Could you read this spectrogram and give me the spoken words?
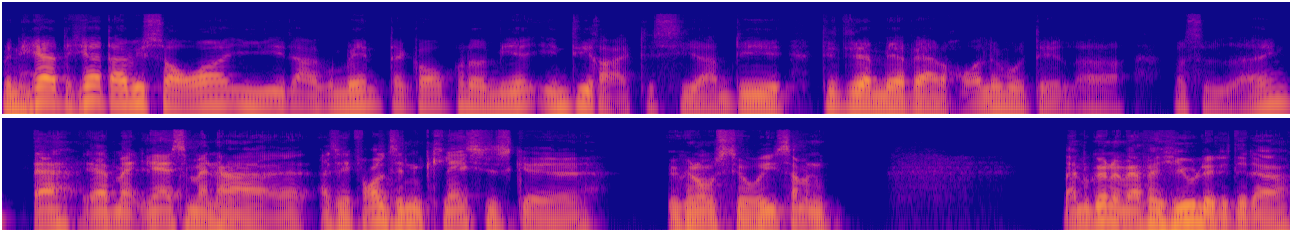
Men her, her der er vi så over i et argument, der går på noget mere indirekte, siger, at det, det er det der med at være en rollemodel og, og så videre. Ikke? Ja, ja, man, ja så man har, øh, altså i forhold til den klassiske øh, økonomiske teori, så er man, man begynder i hvert fald at hive lidt i det der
